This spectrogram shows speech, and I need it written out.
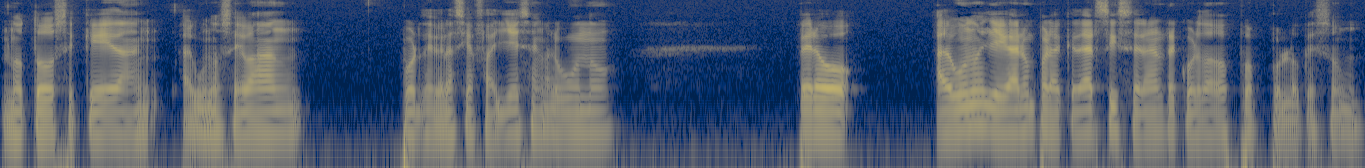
no todos se quedan, algunos se van, por desgracia fallecen algunos, pero algunos llegaron para quedarse y serán recordados por, lo que son.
